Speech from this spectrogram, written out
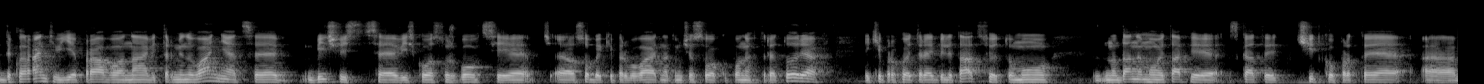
декларантів є право на відтермінування. Це більшість це військовослужбовці, е, особи, які перебувають на тимчасово окупованих територіях, які проходять реабілітацію. Тому на даному етапі сказати чітко про те, е,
